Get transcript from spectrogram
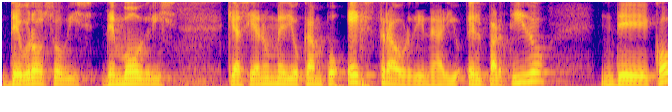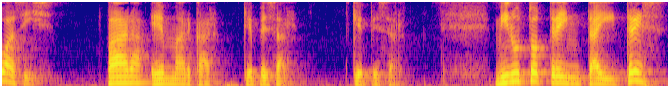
de Brozovic, de Modric, que hacían un mediocampo extraordinario. El partido de Kovacic para enmarcar. Qué pesar, qué pesar. Minuto 33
